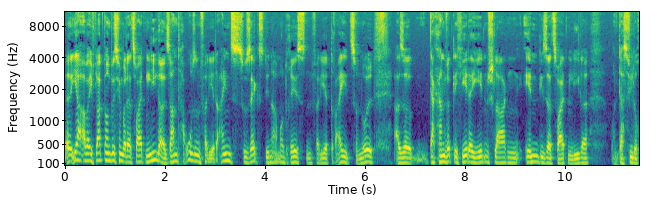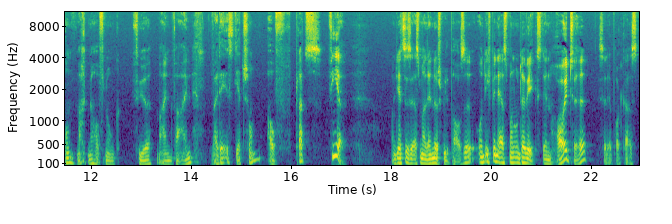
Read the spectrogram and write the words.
Äh, ja, aber ich bleibe noch ein bisschen bei der zweiten Liga. Sandhausen verliert 1 zu 6, Dynamo Dresden verliert 3 zu 0. Also da kann wirklich jeder jeden schlagen in dieser zweiten Liga. Und das wiederum macht mir Hoffnung für meinen Verein, weil der ist jetzt schon auf Platz 4. Und jetzt ist erstmal Länderspielpause und ich bin erstmal unterwegs. Denn heute ist ja der Podcast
